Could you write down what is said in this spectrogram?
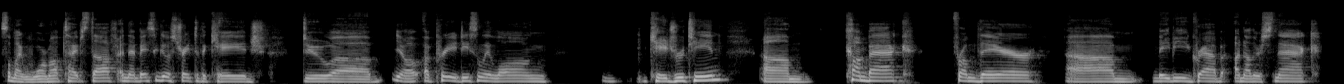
some like warm up type stuff. And then basically go straight to the cage, do, uh, you know, a pretty decently long cage routine. Um, come back from there. Um, maybe grab another snack,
